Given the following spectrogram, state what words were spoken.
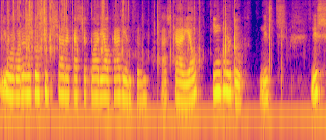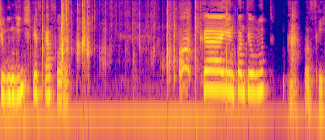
E eu agora não consigo fechar a caixa com a Ariel cá dentro. Acho que a Ariel engordou nestes nestes segundinhos esteve cá fora. Ok, enquanto eu luto... Ah, consegui.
